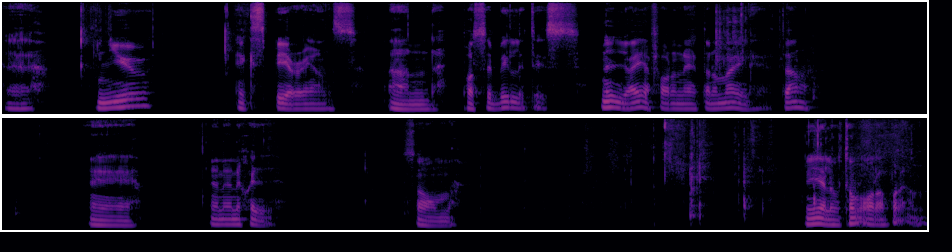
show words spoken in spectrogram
Eh, new experience and possibilities nya erfarenheter och möjligheter. Eh, en energi som det gäller att ta vara på den.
